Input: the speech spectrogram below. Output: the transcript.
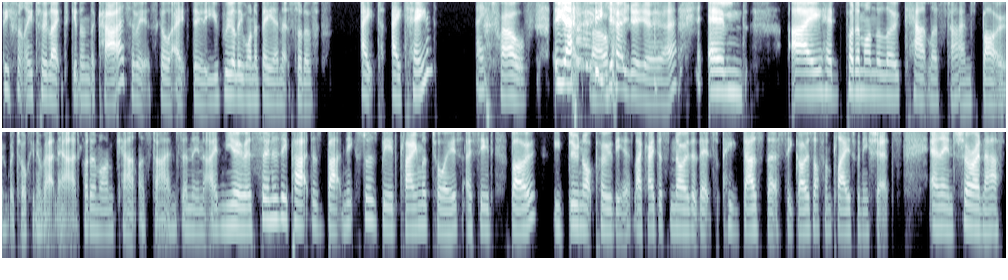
definitely too late to get in the car to be at school at eight thirty. You really want to be in at sort of eight eighteen. Eight twelve. Yeah, Twelve. yeah, yeah, yeah, yeah. And I had put him on the loo countless times. Bo, we're talking about now. I'd put him on countless times, and then I knew as soon as he parked his butt next to his bed playing with toys, I said, "Bo, you do not poo there." Like I just know that that's he does this. He goes off and plays when he shits, and then sure enough,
